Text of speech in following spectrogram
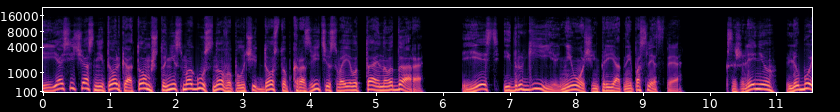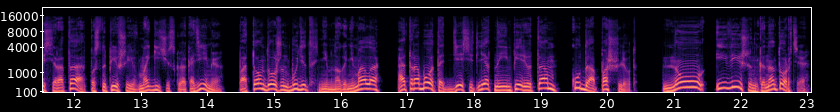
я сейчас не только о том, что не смогу снова получить доступ к развитию своего тайного дара. Есть и другие не очень приятные последствия. К сожалению, любой сирота, поступивший в магическую академию, потом должен будет, ни много ни мало, отработать 10 лет на империю там, куда пошлют. Ну, и вишенка на торте.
